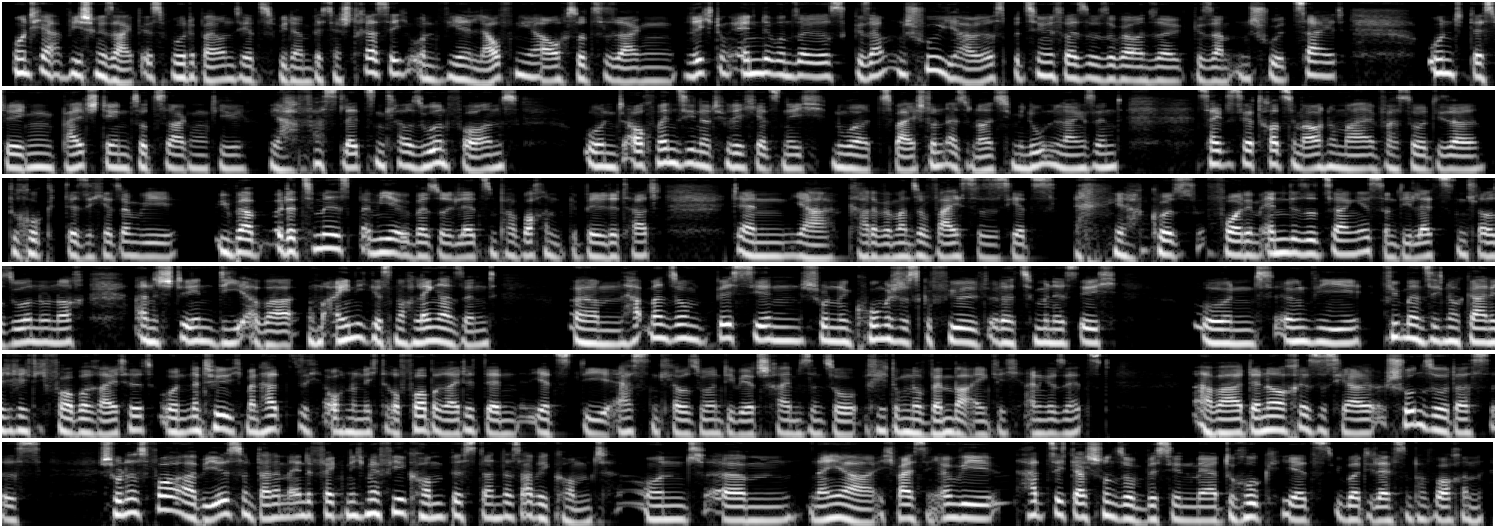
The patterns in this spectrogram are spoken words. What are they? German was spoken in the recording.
Und ja, wie schon gesagt, es wurde bei uns jetzt wieder ein bisschen stressig und wir laufen ja auch sozusagen Richtung Ende unseres gesamten Schuljahres, beziehungsweise sogar unserer gesamten Schulzeit. Und deswegen bald stehen sozusagen die ja, fast letzten Klausuren vor uns. Und auch wenn sie natürlich jetzt nicht nur zwei Stunden, also 90 Minuten lang sind, zeigt es ja trotzdem auch nochmal einfach so dieser Druck, der sich jetzt irgendwie über, oder zumindest bei mir über so die letzten paar Wochen gebildet hat. Denn ja, gerade wenn man so weiß, dass es jetzt ja kurz vor dem Ende sozusagen ist und die letzten Klausuren nur noch anstehen, die aber um einiges noch länger sind, ähm, hat man so ein bisschen schon ein komisches Gefühl, oder zumindest ich, und irgendwie fühlt man sich noch gar nicht richtig vorbereitet. Und natürlich, man hat sich auch noch nicht darauf vorbereitet, denn jetzt die ersten Klausuren, die wir jetzt schreiben, sind so Richtung November eigentlich angesetzt. Aber dennoch ist es ja schon so, dass es schon das Vorabi ist und dann im Endeffekt nicht mehr viel kommt, bis dann das Abi kommt. Und ähm, naja, ich weiß nicht, irgendwie hat sich da schon so ein bisschen mehr Druck jetzt über die letzten paar Wochen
